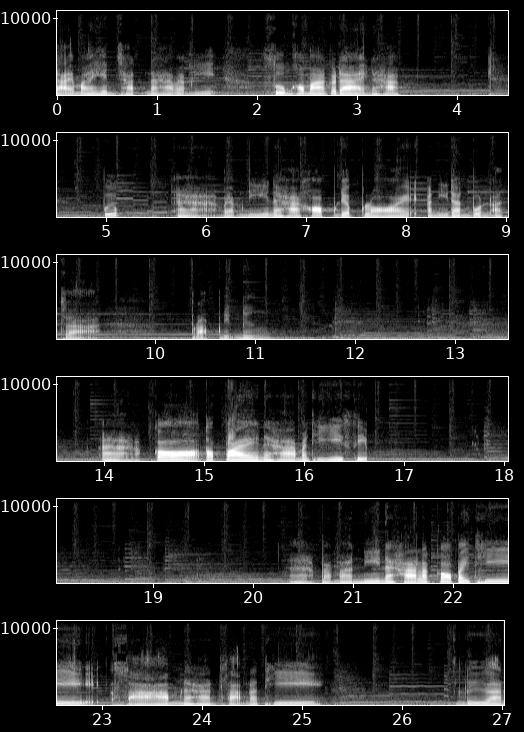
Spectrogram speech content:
ยายมาให้เห็นชัดนะคะ แบบนี้ ซูมเข้ามาก็ได้นะคะปึ๊บ อ่า แบบนี้นะคะครอปเรียบร้อย อันนี้ด้านบนอาจจะปรับนิดนึง อ่า แล้วก็ต่อไปนะคะ มาที่ 20 อ่า ประมาณนี้นะคะ แล้วก็ไปที่ 3 นะคะ 3 นาที เลื่อน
